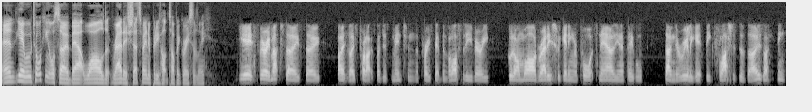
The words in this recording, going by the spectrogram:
And yeah, we were talking also about wild radish. That's been a pretty hot topic recently. Yes, very much so. So both of those products I just mentioned, the Precept and Velocity, very good on wild radish. We're getting reports now, you know, people starting to really get big flushes of those. I think,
